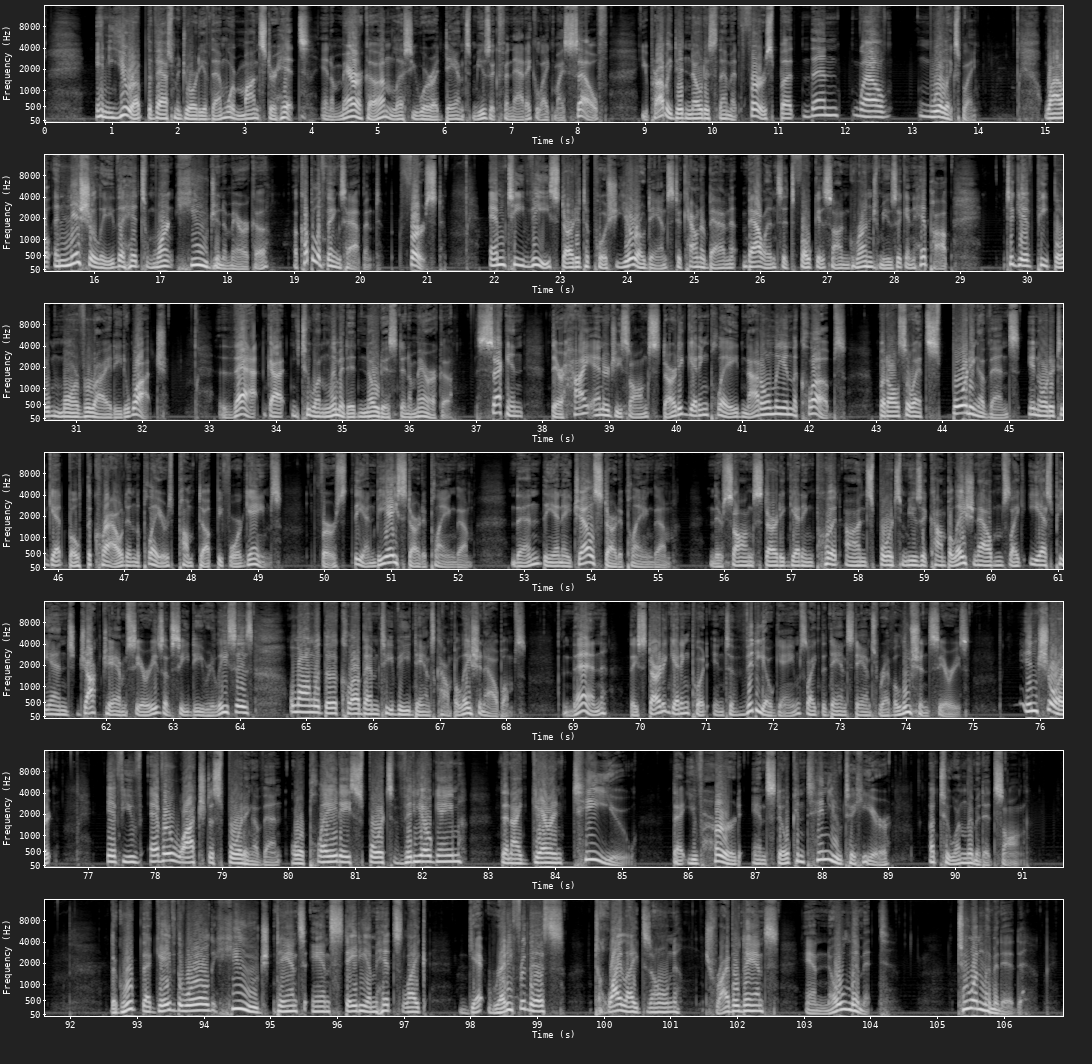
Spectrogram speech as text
In Europe, the vast majority of them were monster hits. In America, unless you were a dance music fanatic like myself, you probably didn't notice them at first, but then, well, we'll explain. While initially the hits weren't huge in America, a couple of things happened. First, MTV started to push Eurodance to counterbalance its focus on grunge music and hip hop to give people more variety to watch. That got 2 Unlimited noticed in America. Second, their high energy songs started getting played not only in the clubs, but also at sporting events in order to get both the crowd and the players pumped up before games. First, the NBA started playing them. Then, the NHL started playing them. Their songs started getting put on sports music compilation albums like ESPN's Jock Jam series of CD releases, along with the Club MTV dance compilation albums. then they started getting put into video games like the Dance Dance Revolution series. In short, if you've ever watched a sporting event or played a sports video game, then I guarantee you that you've heard and still continue to hear a 2 Unlimited song. The group that gave the world huge dance and stadium hits like Get Ready for This, Twilight Zone, Tribal Dance, and No Limit. 2 Unlimited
